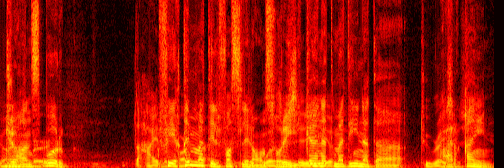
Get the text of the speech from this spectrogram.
جوهانسبورغ. في قمة الفصل العنصري كانت مدينة عرقين.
